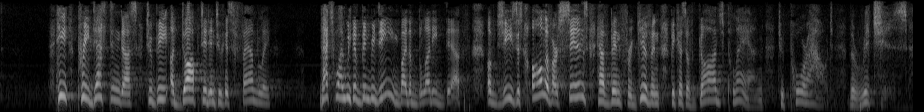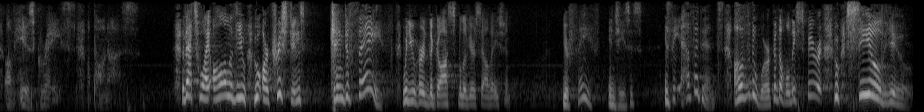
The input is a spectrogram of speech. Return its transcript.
He predestined us to be adopted into His family. That's why we have been redeemed by the bloody death of Jesus. All of our sins have been forgiven because of God's plan to pour out the riches of His grace upon us. That's why all of you who are Christians came to faith when you heard the gospel of your salvation. Your faith in Jesus is the evidence of the work of the Holy Spirit who sealed you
